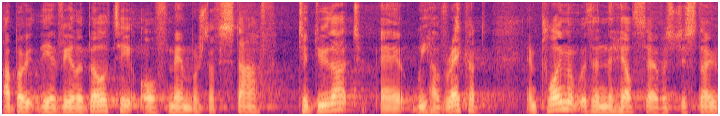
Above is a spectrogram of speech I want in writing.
about the availability of members of staff to do that. Uh, we have record employment within the health service just now,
